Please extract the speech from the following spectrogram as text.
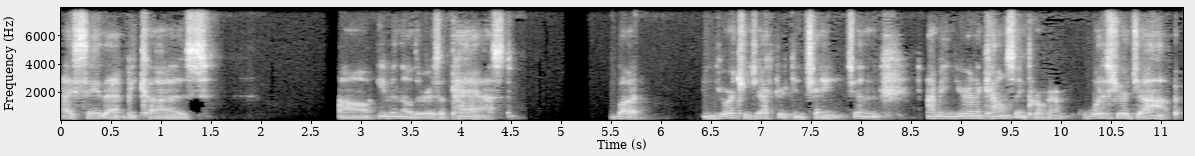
I say that because uh, even though there is a past, but your trajectory can change. And I mean, you're in a counseling program. What is your job?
